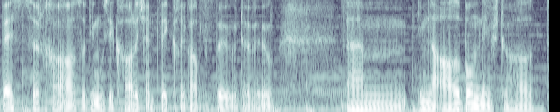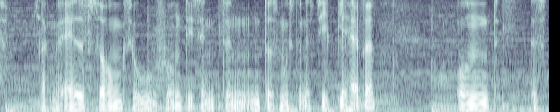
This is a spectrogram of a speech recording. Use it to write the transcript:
besser kann also die musikalische Entwicklung abbilden, weil ähm, in einem Album nimmst du halt, sagen wir, elf Songs auf und die sind dann, und das muss dann ein Zeitchen haben und es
